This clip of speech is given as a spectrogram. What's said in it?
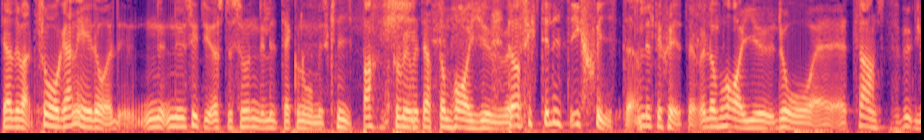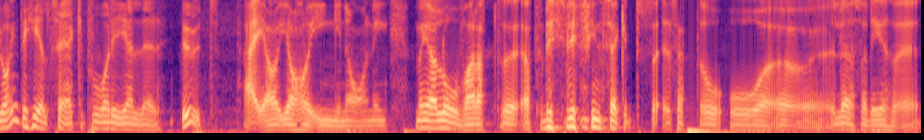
Det hade varit, frågan är då, nu, nu sitter ju Östersund i lite ekonomisk knipa. Problemet är att de har ju De sitter lite i skiten. lite skit, men de har ju då eh, transferförbud. Jag är inte helt säker på vad det gäller ut. Nej jag, jag har ingen aning. Men jag lovar att, att det, det finns säkert sätt att, att eh, lösa det eh,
